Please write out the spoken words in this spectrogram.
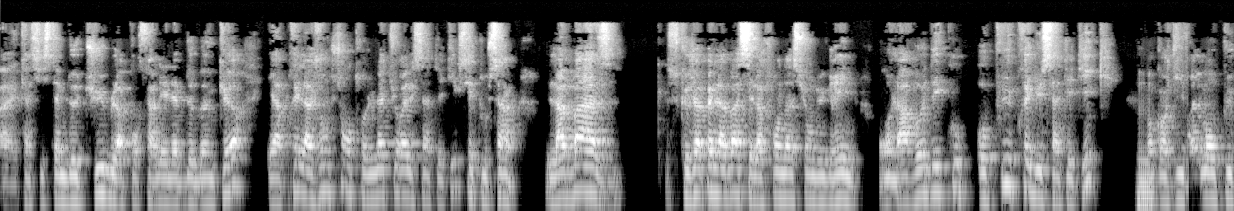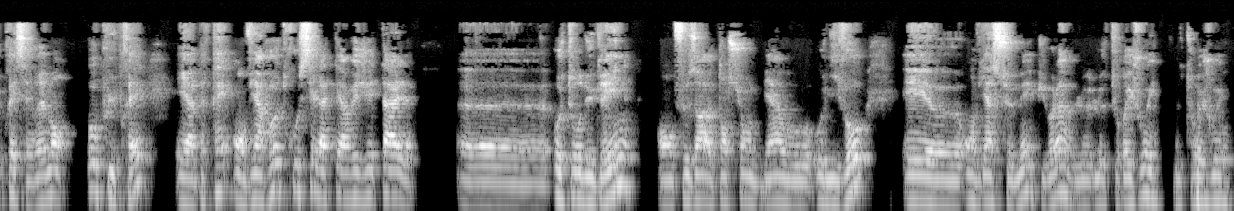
avec un système de tubes là pour faire les lèvres de bunker. Et après, la jonction entre le naturel et le synthétique, c'est tout simple. La base, ce que j'appelle la base, c'est la fondation du green. On la redécoupe au plus près du synthétique. Mmh. Donc, quand je dis vraiment au plus près, c'est vraiment au plus près. Et après, on vient retrousser la terre végétale euh, autour du green en faisant attention bien au, au niveau. Et euh, on vient semer. Et puis voilà, le, le tour est joué. Le tour est joué.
